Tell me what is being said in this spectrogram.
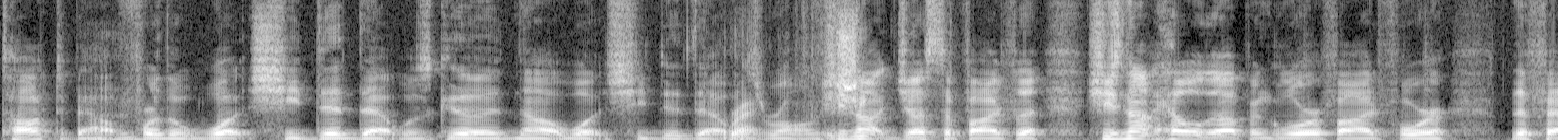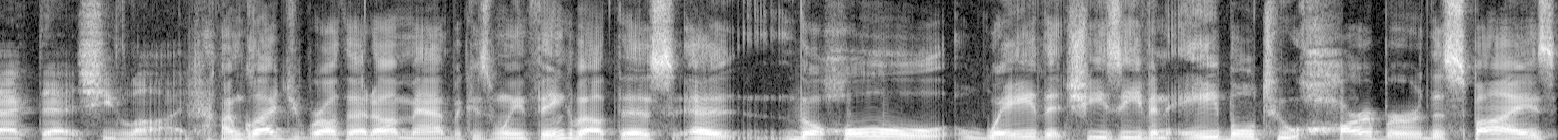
talked about for the what she did that was good, not what she did that was Mm-hmm. Wrong. She's She- not justified for that. She's not held up and glorified for the fact that she lied. I'm glad you brought that up, Matt, because when you think about this, uh, the whole way that she's even able to harbor the spies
